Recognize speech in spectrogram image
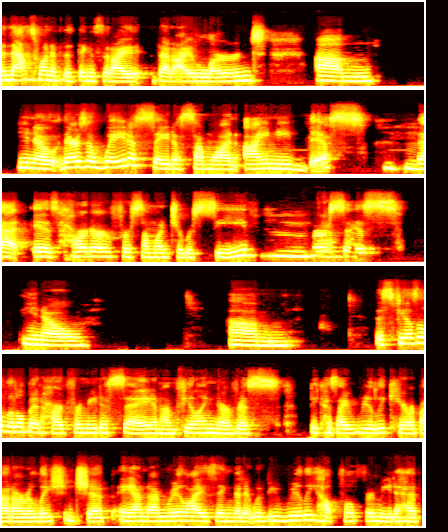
And that's one of the things that I that I learned. Um you know, there's a way to say to someone, I need this, mm-hmm. that is harder for someone to receive mm-hmm. versus, you know, um, this feels a little bit hard for me to say, and I'm feeling nervous because I really care about our relationship. And I'm realizing that it would be really helpful for me to have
